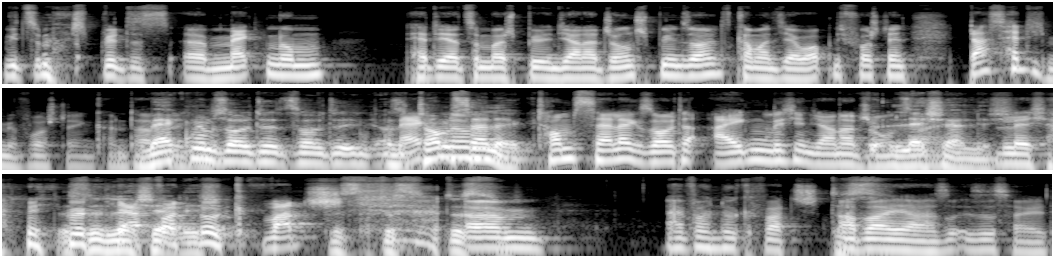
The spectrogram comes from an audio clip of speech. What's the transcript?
wie zum Beispiel das äh, Magnum hätte ja zum Beispiel Indiana Jones spielen sollen, das kann man sich ja überhaupt nicht vorstellen. Das hätte ich mir vorstellen können. Magnum sollte, sollte, also Magnum, Tom Selleck. Tom Selleck sollte eigentlich Indiana Jones Lächerlich. sein. Lächerlich. Das ist lächerlich. Einfach nur Quatsch. Das, das, das, ähm, einfach nur Quatsch. aber ja, so ist es halt.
